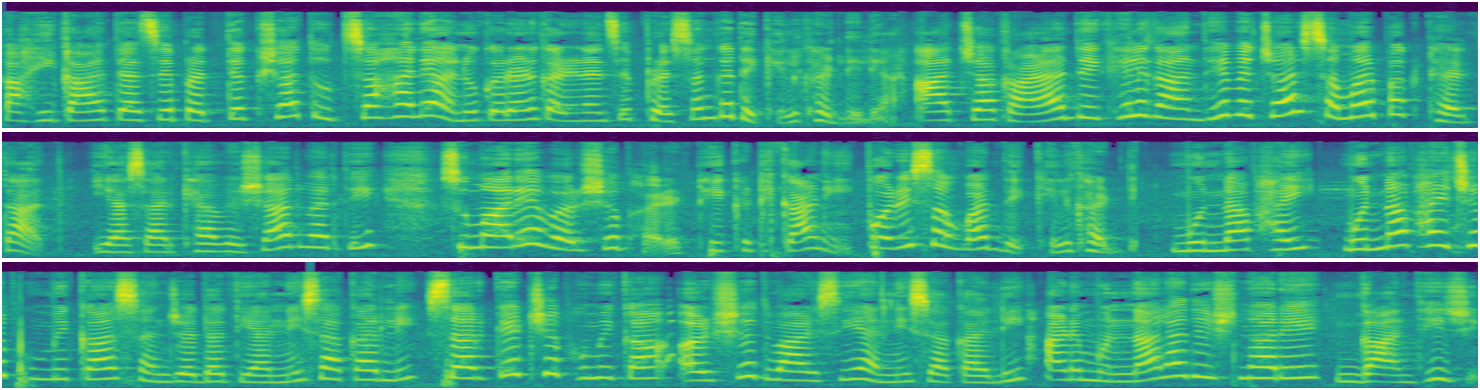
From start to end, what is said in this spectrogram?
काही काळ त्याचे प्रत्यक्षात उत्साहाने अनुकरण करण्याचे प्रसंग देखील घडलेले आहेत. आजच्या काळात देखील गांधी विचार समर्पक ठरतात. यासारख्या विषयांवरती सुमारे वर्षभर ठिकठिकाणी परिसंवाद देखील घडले. मुन्नाभाई मुन्नाभाईची भूमिका संजय दत्त यांनी साकारली सर्किटची भूमिका अर्षद वारसी यांनी साकारली आणि मुन्नाला दिसणारे गांधीजी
